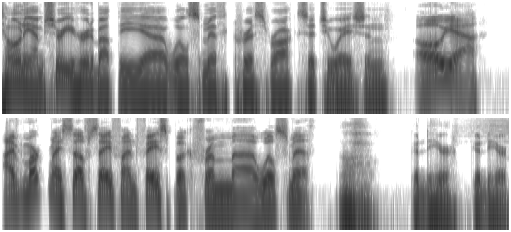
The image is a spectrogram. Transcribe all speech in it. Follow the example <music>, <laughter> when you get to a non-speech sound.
Tony, I'm sure you heard about the uh, Will Smith Chris Rock situation. Oh yeah, I've marked myself safe on Facebook from uh, Will Smith. Oh, good to hear. Good to hear.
